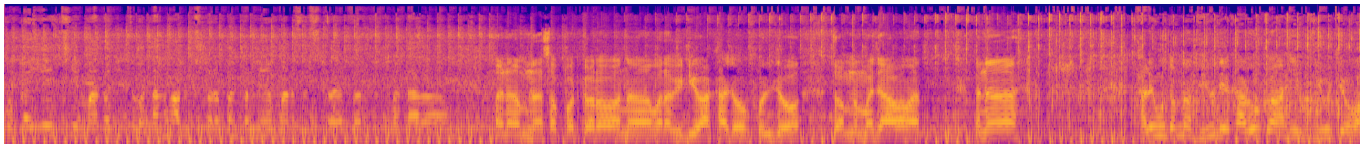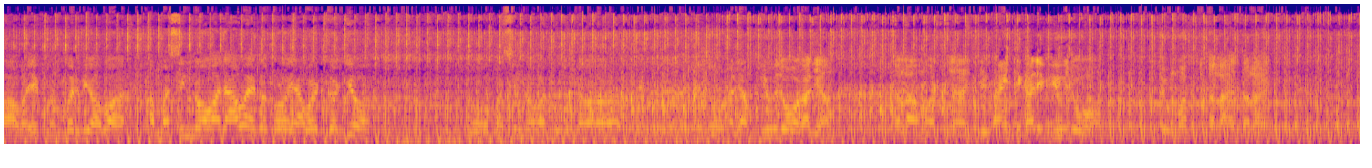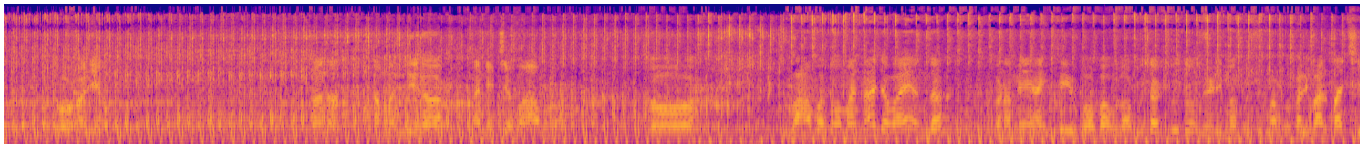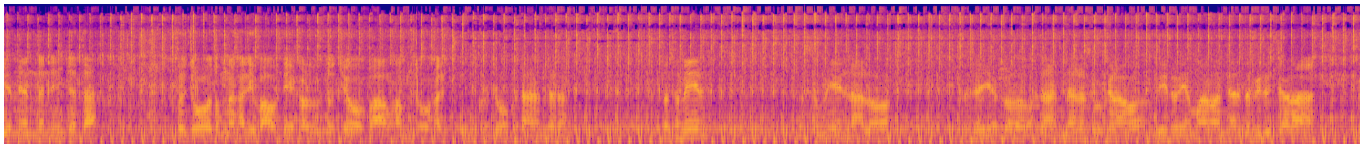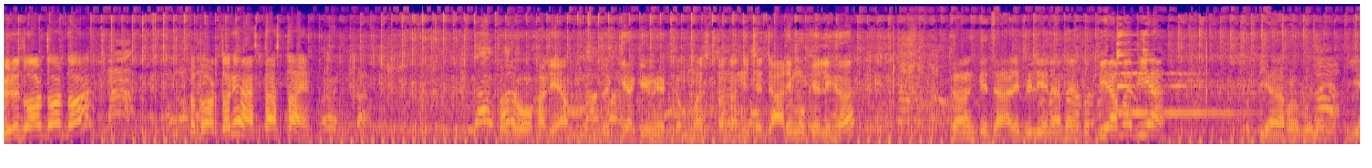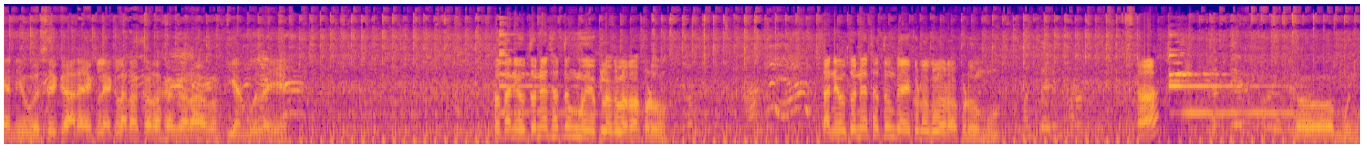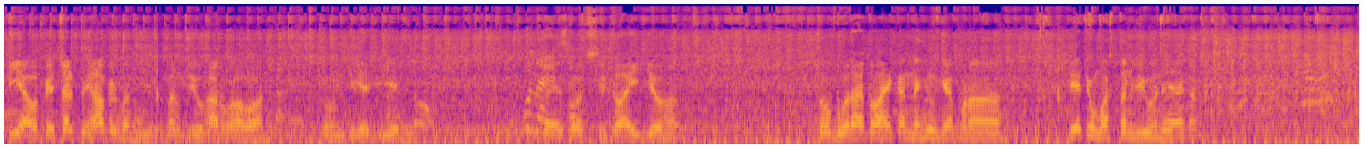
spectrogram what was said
તો કહીએ છીએ માતાજી તો બધાનું સારું જ પણ તમને અમારા સબસ્ક્રાઈબર બતાવવા અને અમને સપોર્ટ કરો અને અમારા વીડિયો આખા જો ફૂલ જો તો અમને મજા આવે. અને ખાલી હું તમને વ્યૂ દેખાડું કે અહીં વ્યૂ કેવો આવે? એક નંબર વ્યૂ આવે. આ મશીનનો અવાજ આવે એટલે થોડો એવોઇડ કરજો. તો મશીનનો અવાજ હું તમને જો ખાલી આમ વ્યૂ જોવો ખાલી આમ. તલાવમાંથી અહીંથી અહીંથી ખાલી વ્યૂ જોવો. શું મસ્ત તલાય તલાય જોવો ખાલી આમ. હા ને? આ મંદિર અને નીચે વામ તો વામ તો અમારે ના જવાય અંદર. પણ અમે અહીંથી ઊભા ઊભા વ્લોગ ઉતારશું તો મેળીમાં ભૂચુમાં આપણે ખાલી બાલપા જ છીએ, અમે અંદર નહીં જતા. તો જુઓ, તમને ખાલી ભાવ દેખાડું. તો કેવો ભાવ આમ જુઓ, ખાલી. જુઓ બધા અંદર. તો સમીર સમીર, લાલો જઈ શકો બધા અંદર, છોકરાઓ. વીરુ એ મારો અંદર, તો વીરુ ચડા. વીરુ, દોડ દોડ દોડ. તો દોડતો નહીં, આસ્તા આસ્તા તો જુઓ ખાલી આમ જગ્યા કેવી એકદમ મસ્ત અને નીચે જારી મૂકેલી, હે. કારણ કે જાળી પીલી ના થાય. તો પિયામાં પિયા. પિયાને આપણે બોલાવીએ પિયાન એવું હશે કે અરે એકલા એકલા રખડ રખડ કરો, હવે પિયાન બોલાવીએ તો તને એવું તો નહીં થતું હું એકલો એકલો રખડું? તને એવું તો નહીં થતું કે એકલો એકલો રખડું હું? હા? તો મુન પિયા હવે પેચલ હા પેલું બંધ બંધ વ્યૂ સારું આવે. તો મુન પિયા જઈએ સીધો આવી ગયો, હા. તો બોરા તો આ નહીં ગયા પણ તે શું મસ્ત વ્યૂ ને આ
